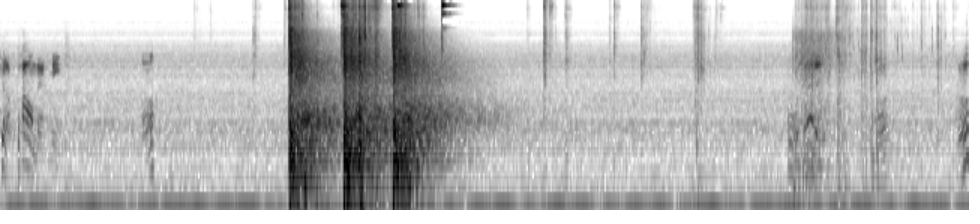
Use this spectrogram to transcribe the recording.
Gonna pound that meat. Huh? Oh, what that is? Huh? Huh?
